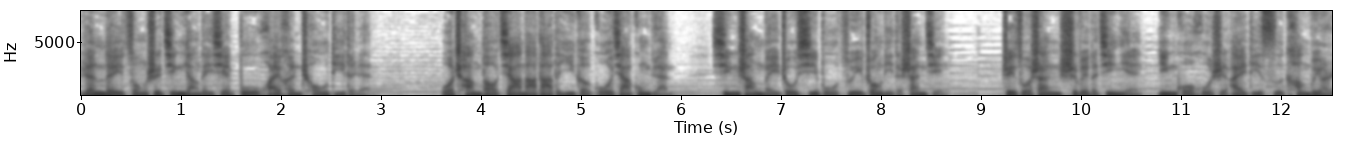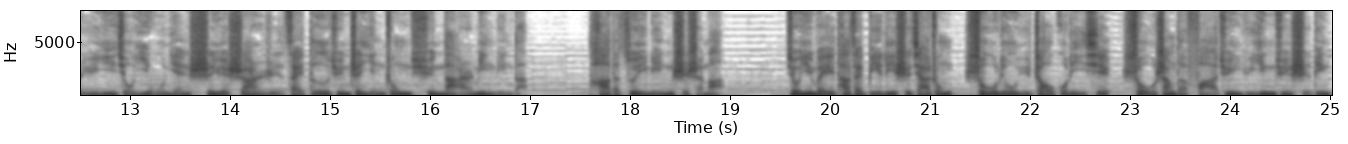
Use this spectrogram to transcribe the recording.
人类总是敬仰那些不怀恨仇敌的人。我常到加拿大的一个国家公园，欣赏美洲西部最壮丽的山景。这座山是为了纪念英国护士爱迪斯·康威尔于1915年10月12日在德军阵营中殉难而命名的。他的罪名是什么？就因为他在比利时家中收留与照顾了一些受伤的法军与英军士兵，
